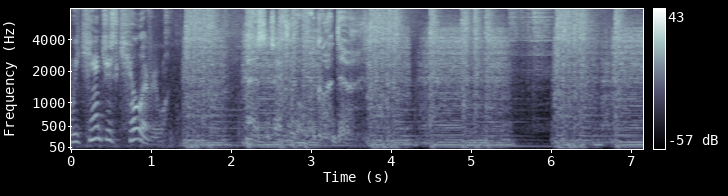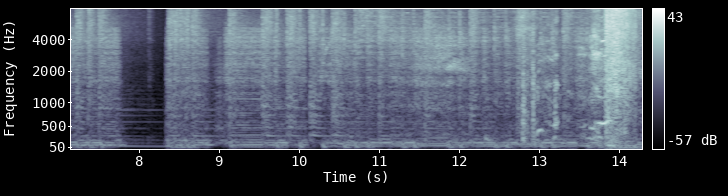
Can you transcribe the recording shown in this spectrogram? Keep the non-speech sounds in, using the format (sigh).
we can't just kill everyone. That's exactly what we're gonna do. だ (laughs)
